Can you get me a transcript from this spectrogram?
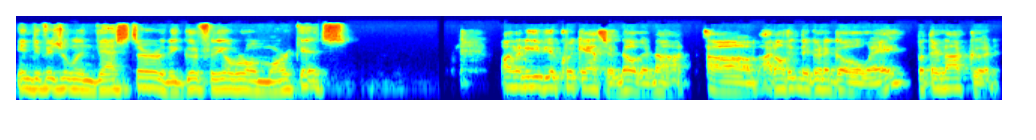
individual investor? Are they good for the overall markets? I'm going to give you a quick answer. No, they're not. Um, I don't think they're going to go away, but they're not good.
